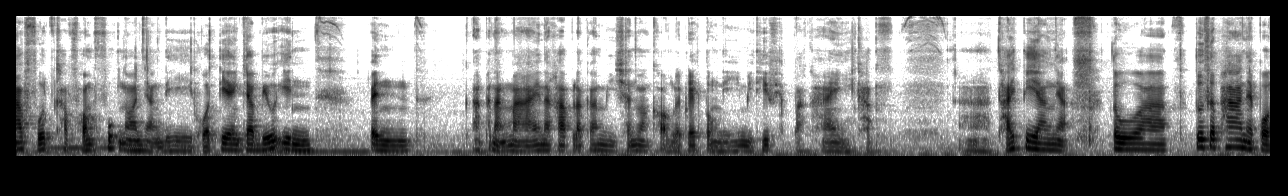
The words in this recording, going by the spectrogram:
5ฟุตครับพร้อมฟูกนอนอย่างดี หัวเตียงจะบิวอินเป็นผนังไม้นะครับ แล้วก็มีชั้นวางของเล็กๆ ตรงนี้มีที่เสียบปลั๊กให้ครับ ท้ายเตียงเนี่ยตัวตู้เสื้อผ้าเนี่ยปก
